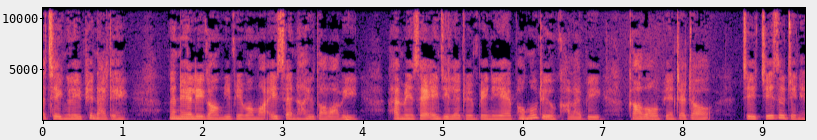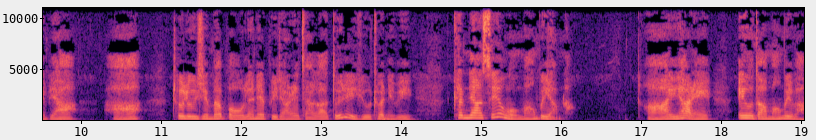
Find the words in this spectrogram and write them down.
အချိန်ကလေးဖြစ်နိုင်တယ်ငနေလေးကောင်မြေပြင်ပေါ်မှာအိတ်ဆက်နားယူသွားပါပြီဟမ်မင်းဆဲအင်ဂျီလက်တွင်ပေးနေတဲ့ဖုံမုတ်တွေကိုခါလိုက်ပြီးကားပေါ်ကိုပြန်တက်တော့ကြေကျေးစုတင်နေဗျာဟာထိုလူရင်ဘက်ပေါ်ကိုလက်နဲ့ဖိထားတဲ့ကြားကသွေးတွေယူထွက်နေပြီးခမရဆေးရုံကိုမောင်းပေးရမလားဟာရတယ်အိမ်ကိုသာမောင်းပေးပါ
